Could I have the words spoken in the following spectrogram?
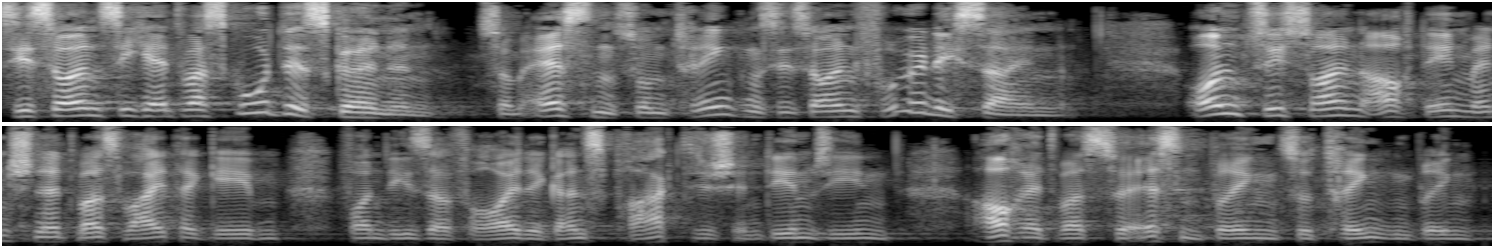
Sie sollen sich etwas Gutes gönnen, zum Essen, zum Trinken, sie sollen fröhlich sein. Und sie sollen auch den Menschen etwas weitergeben von dieser Freude, ganz praktisch, indem sie ihnen auch etwas zu essen bringen, zu trinken bringen,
